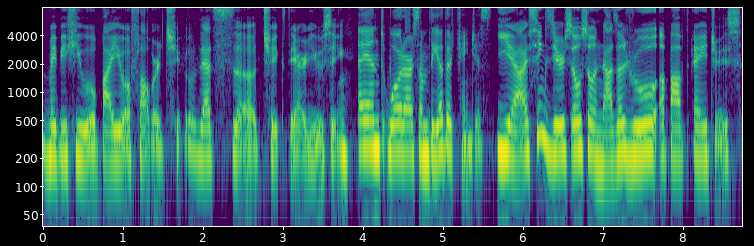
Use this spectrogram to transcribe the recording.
maybe he will buy you a flower too. That's the trick there they're using. And what are some of the other changes? Yeah, I think there's also another rule about ages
